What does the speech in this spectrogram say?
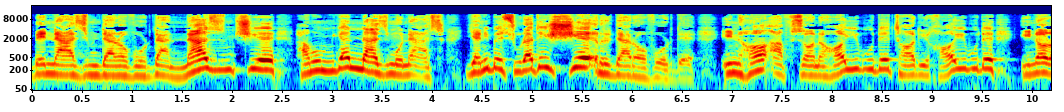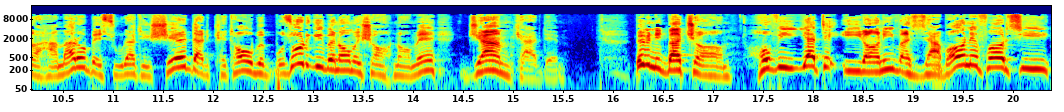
به نظم درآوردن. نظم چیه؟ همون میگن نظم و نصر یعنی به صورت شعر درآورده. اینها افسانه هایی بوده تاریخ هایی بوده اینا رو همه رو به صورت شعر در کتاب بزرگی به نام شاهنامه جمع کرده. ببینید بچه ها هویت ایرانی و زبان فارسی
